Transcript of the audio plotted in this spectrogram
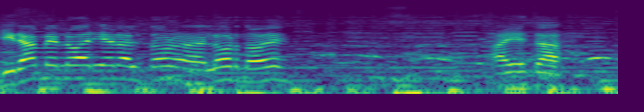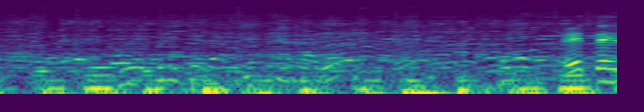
Girámelo, Ariel, al, tor- al horno, ¿eh? Ahí está. Este es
